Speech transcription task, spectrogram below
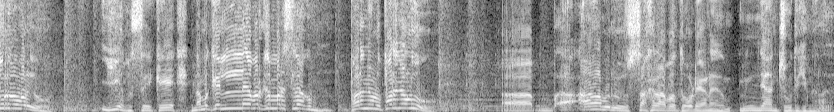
തുറന്നു പറയൂ. ഈ അവസ്ഥയൊക്കെ നമുക്ക് എല്ലാവർക്കും മനസ്സിലാകും. പറഞ്ഞോളൂ പറഞ്ഞോളൂ. ആ, ഒരു സഹതാപത്തോടെയാണ് ഞാൻ ചോദിക്കുന്നത്.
